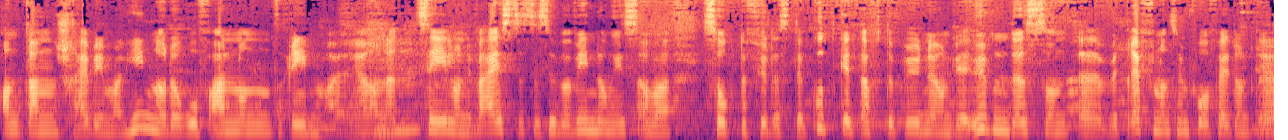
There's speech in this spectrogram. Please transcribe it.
Und dann schreibe ich mal hin oder ruf an und reden mal. Ja? Und mhm. erzähle und ich weiß, dass das Überwindung ist, aber sorg dafür, dass der gut geht auf der Bühne und wir üben das und äh, wir treffen uns im Vorfeld und äh,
